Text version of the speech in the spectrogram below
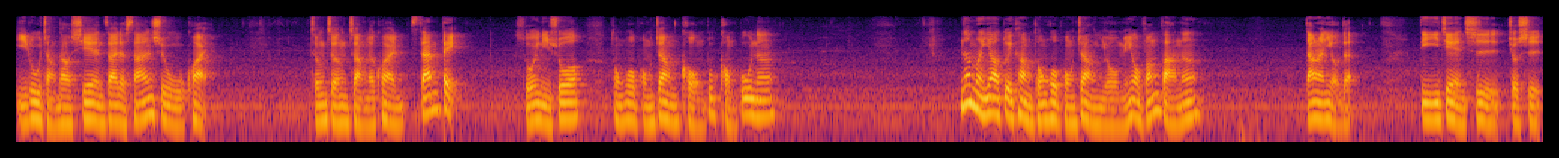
一路涨到现在的三十五块，整整涨了快三倍。所以你说通货膨胀恐不恐怖呢？那么要对抗通货膨胀，有没有方法呢？当然有的。第一件事就是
